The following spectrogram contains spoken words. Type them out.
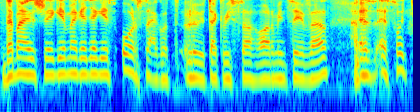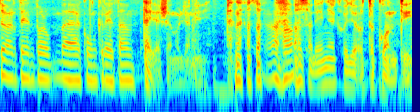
de május végén meg egy egész országot lőtek vissza 30 évvel. Hát, ez, ez hogy történt eh, konkrétan? Teljesen ugyanígy. Az a, az a lényeg, hogy ott a Conti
